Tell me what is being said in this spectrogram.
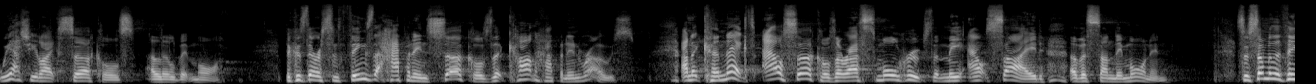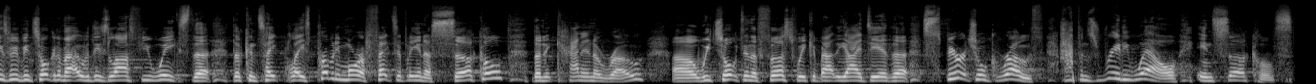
we actually like circles a little bit more. Because there are some things that happen in circles that can't happen in rows. And at Connect, our circles are our small groups that meet outside of a Sunday morning. So, some of the things we've been talking about over these last few weeks that, that can take place probably more effectively in a circle than it can in a row. Uh, we talked in the first week about the idea that spiritual growth happens really well in circles,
